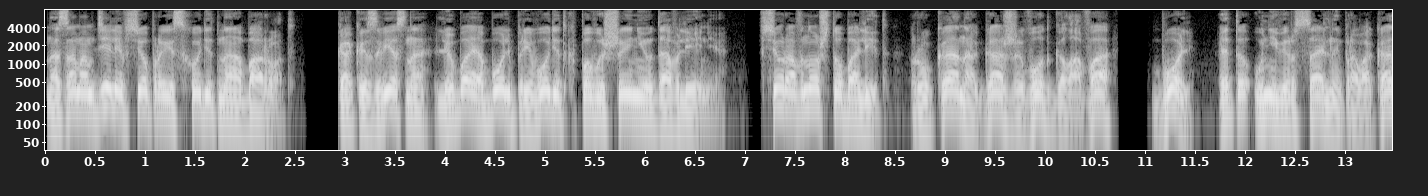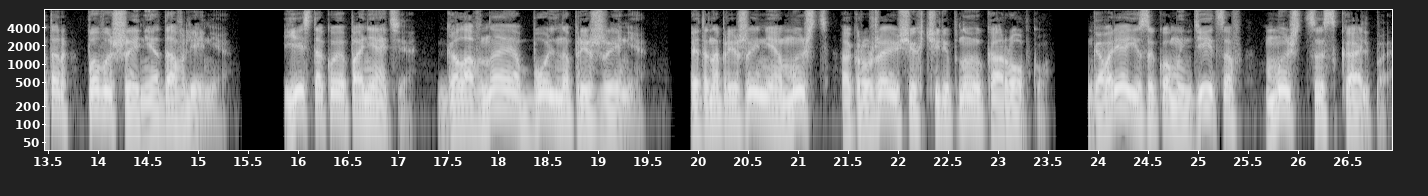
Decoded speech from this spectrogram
На самом деле все происходит наоборот. Как известно, любая боль приводит к повышению давления. Все равно, что болит. Рука, нога, живот, голова. Боль – это универсальный провокатор повышения давления. Есть такое понятие – головная боль напряжения. Это напряжение мышц, окружающих черепную коробку, Говоря языком индейцев, мышцы скальпа.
